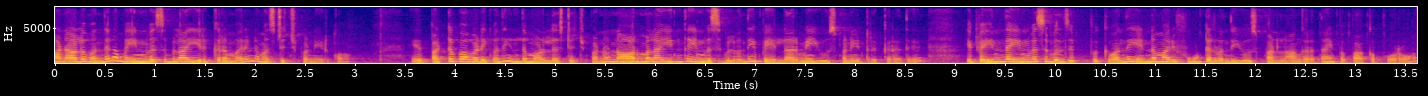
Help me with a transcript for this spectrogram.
ஆனாலும் வந்து நம்ம இன்வெசிபிளாக இருக்கிற மாதிரி நம்ம ஸ்டிச் பண்ணியிருக்கோம். இது பட்டு பாவாடைக்கு வந்து இந்த மாடலில் ஸ்டிச் பண்ணோம். நார்மலாக இந்த இன்வெசிபிள் வந்து இப்போ எல்லாருமே யூஸ் பண்ணிகிட்டு இருக்கிறது. இப்போ இந்த இன்வெசிபிள் ஜிப்புக்கு வந்து என்ன மாதிரி ஃபூட்டர் வந்து யூஸ் பண்ணலாங்கிறது தான் இப்போ பார்க்க போகிறோம்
